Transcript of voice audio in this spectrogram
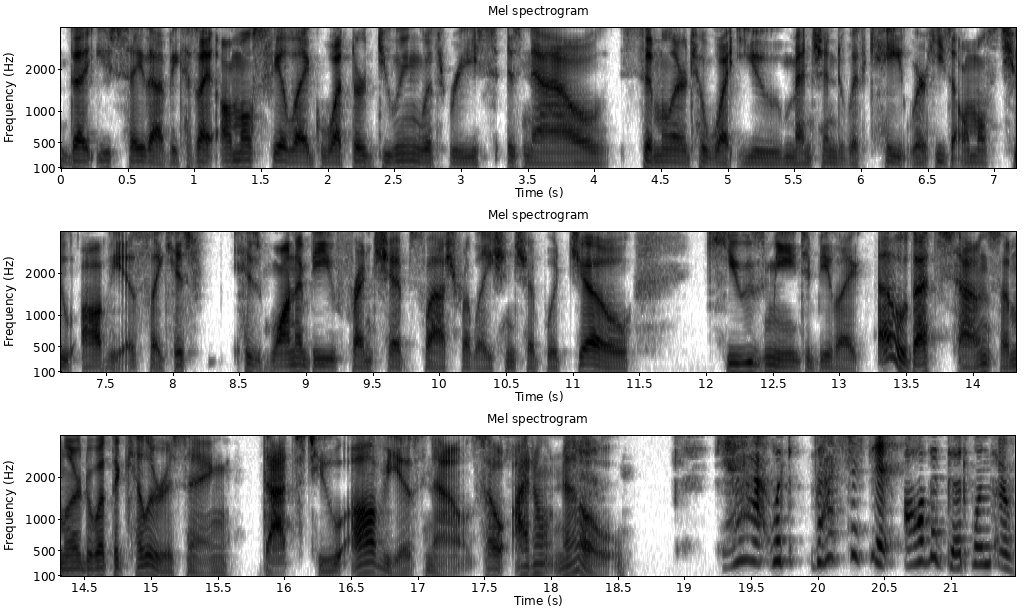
that you say that because I almost feel like what they're doing with Rhys is now similar to what you mentioned with Kate, where he's almost too obvious. Like his his wannabe friendship slash relationship with Joe cues me to be like, oh, that sounds similar to what the killer is saying. That's too obvious now. So I don't know. Yeah, like that's just it. All the good ones are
